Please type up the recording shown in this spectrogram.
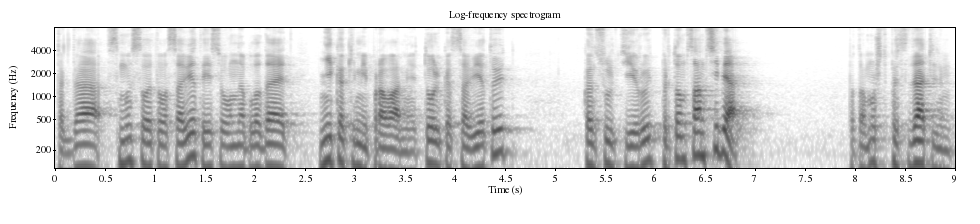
тогда смысл этого совета, если он не обладает никакими правами, только советует, консультирует, при том сам себя. Потому что председателем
